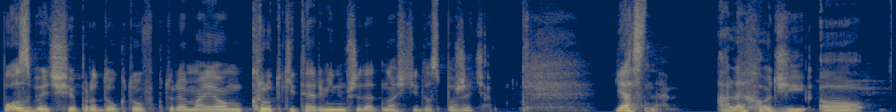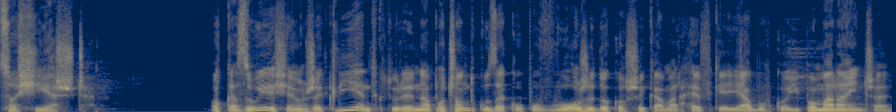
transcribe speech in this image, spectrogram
pozbyć się produktów, które mają krótki termin przydatności do spożycia. Jasne, ale chodzi o coś jeszcze. Okazuje się, że klient, który na początku zakupu włoży do koszyka marchewkę, jabłko i pomarańcze,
